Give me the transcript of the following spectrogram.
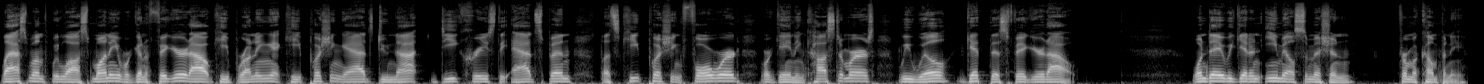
last month we lost money. We're going to figure it out. Keep running it. Keep pushing ads. Do not decrease the ad spend. Let's keep pushing forward. We're gaining customers. We will get this figured out. One day we get an email submission from a company.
